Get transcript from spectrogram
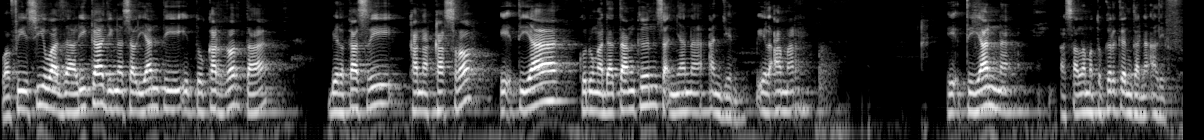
Wa fi siwa zalika jeung nasalianti itu karrarta bil kasri kana kasroh i'tiya kudu ngadatangkeun sanyana anjeun bil amar. I'tiyanna assalamu tukerkeun kana alif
